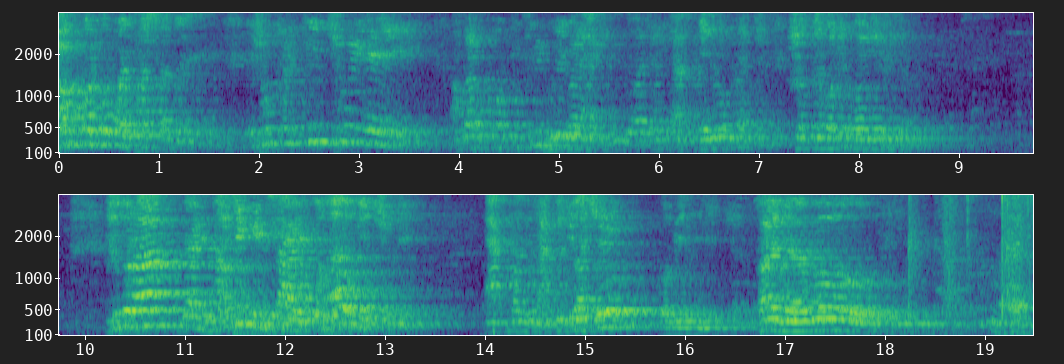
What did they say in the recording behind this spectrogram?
সম্পর্ক পয়সার সাথে। এই সংসারে কিচ্ছুই নেই। আমরা কোনো পৃথিবী ঘুরে বেড়াই। কিন্তু আজ লোক নাকি সত্তর বছর বয়স হয়ে যাবে সুতরাং নাথিং ইনসাইড কোথাও কিচ্ছু নেই। একমাত্র যা কিছু আছে গোবিন্দের হরে গোবিন্দ ভজ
